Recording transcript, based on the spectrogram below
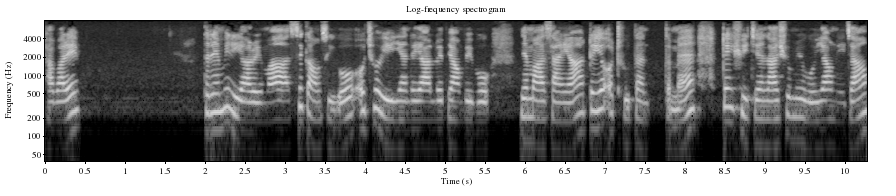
ထားပါတယ်။သတင်းမီဒီယာတွေမှာစစ်ကောင်စီကိုအုပ်ချုပ်ရေးရန်တရားလွှဲပြောင်းပေးဖို့မြန်မာဆိုင်ရာတရုတ်အထူးတန် တမန်တိတ်ရွှေကျင်းလာရှုမျိုးကိုရောက်နေကြောင်း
